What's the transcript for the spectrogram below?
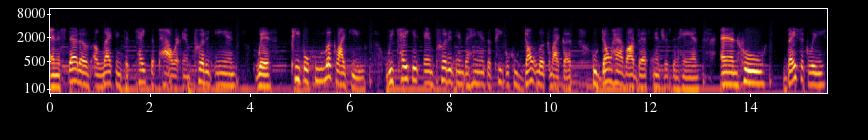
And instead of electing to take the power and put it in with people who look like you, we take it and put it in the hands of people who don't look like us, who don't have our best interest in hand, and who basically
